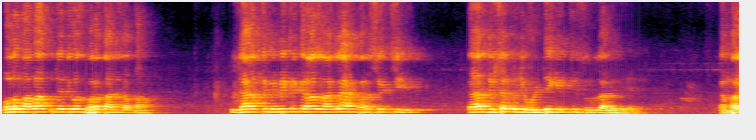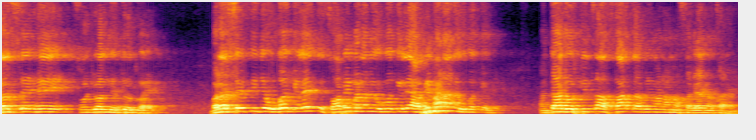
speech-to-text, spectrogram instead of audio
बोलो बाबा तुझे दिवस भरत आले जाता तुझ्या हाती मिमिक्री करायला लागलाय आणि भरत शेठची त्या दिवसात तुझी उलटी गिनती सुरू झालेली आहे. भरत शेठ हे सोज्वल नेतृत्व आहे. भरत जे उभं केलंय ते स्वाभिमानाने उभं केलंय अभिमानाने उभं केलंय. आणि त्या गोष्टीचा सार्थ अभिमान आम्हा सगळ्यांनाच आहे.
